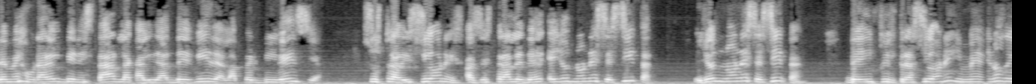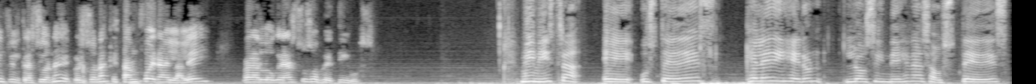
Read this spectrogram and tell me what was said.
de mejorar el bienestar, la calidad de vida, la pervivencia, sus tradiciones ancestrales. Ellos no necesitan, ellos no necesitan de infiltraciones y menos de infiltraciones de personas que están fuera de la ley para lograr sus objetivos. Ministra, eh, ustedes, ¿qué le dijeron los indígenas a ustedes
